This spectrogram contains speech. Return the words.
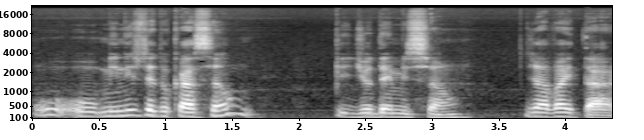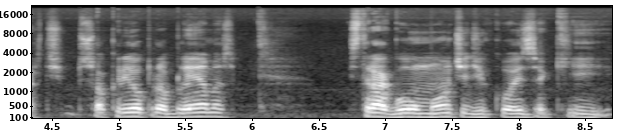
o, o ministro da Educação pediu demissão. Já vai tarde. Só criou problemas, estragou um monte de coisa que,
